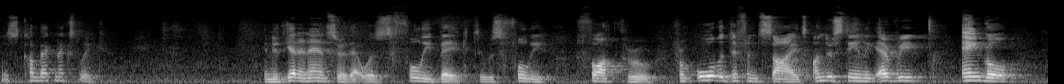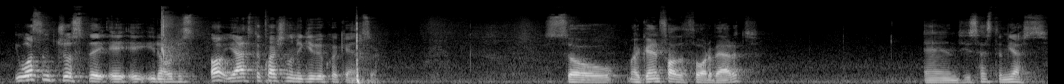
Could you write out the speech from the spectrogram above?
Just come back next week, and you'd get an answer that was fully baked. It was fully thought through from all the different sides, understanding every angle. It wasn't just a, a, a, you know just oh you asked a question, let me give you a quick answer. So my grandfather thought about it, and he says to him yes.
